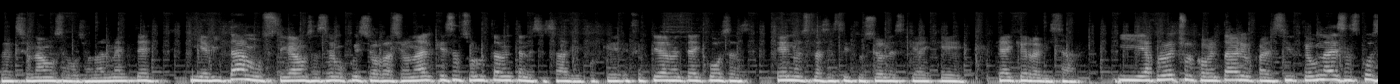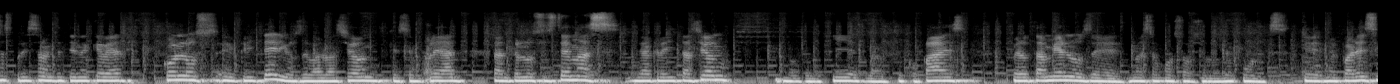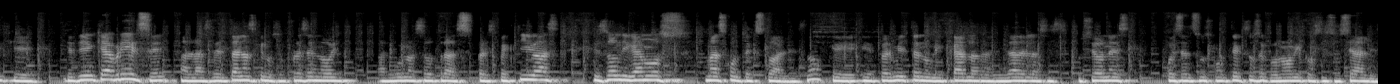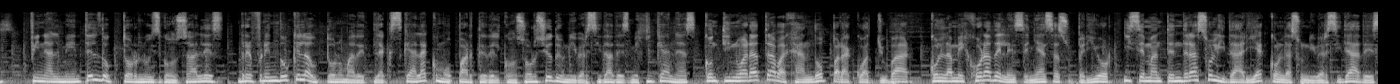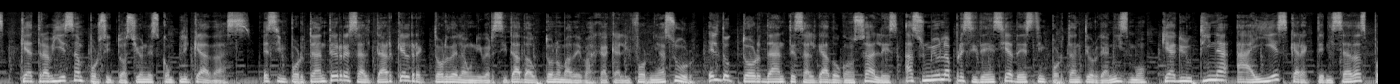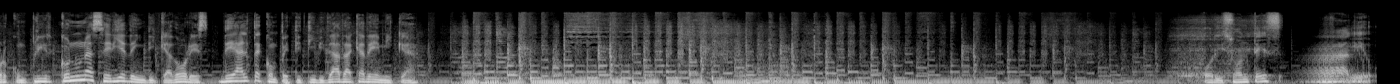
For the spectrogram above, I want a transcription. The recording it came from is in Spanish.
Reaccionamos emocionalmente y evitamos, digamos, hacer un juicio racional que es absolutamente necesario, porque efectivamente hay cosas en nuestras instituciones que hay que, que, hay que revisar. Y aprovecho el comentario para decir que una de esas cosas precisamente tiene que ver con los eh, criterios de evaluación que se emplean tanto en los sistemas de acreditación, los de los de COPAES, pero también los de nuestro consorcio, los de PUNEX, que me parece que, que, tienen que abrirse a las ventanas que nos ofrecen hoy algunas otras perspectivas que son, digamos, más contextuales, ¿no? que, que permiten ubicar la realidad de las instituciones pues en sus contextos económicos y sociales. Finalmente, el doctor Luis González refrendó que la Autónoma de Tlaxcala, como parte del consorcio de universidades mexicanas, continuará trabajando para coadyuvar con la mejora de la enseñanza superior y se mantendrá solidaria con las universidades que atraviesan por situaciones complicadas. Es importante resaltar que el rector de la Universidad Autónoma de Baja California Sur, el doctor Dante Salgado González, asumió la presidencia de este importante organismo que aglutina a IES caracterizadas por cumplir con una serie de indicadores de alta competitividad académica. Horizontes Radio.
